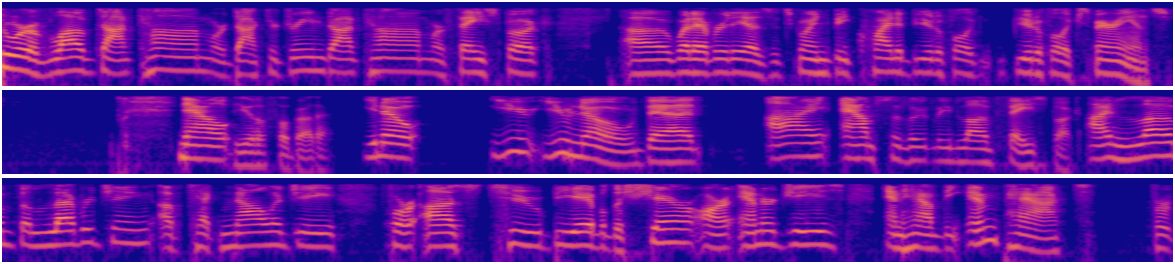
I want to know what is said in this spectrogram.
touroflove.com or drdream.com or Facebook, uh, whatever it is. It's going to be quite a beautiful, beautiful experience. Now, beautiful brother. You know, you you know that I absolutely love Facebook. I love the leveraging of technology for us to be able to share our energies and have the impact for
